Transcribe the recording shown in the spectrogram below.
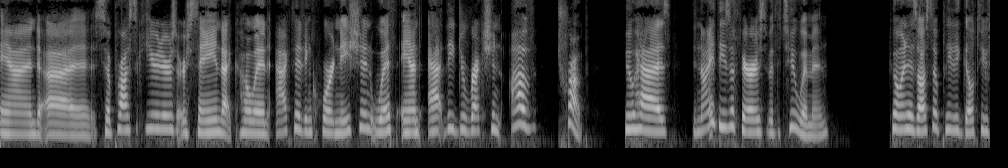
And uh, so prosecutors are saying that Cohen acted in coordination with and at the direction of Trump, who has denied these affairs with two women. Cohen has also pleaded guilty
